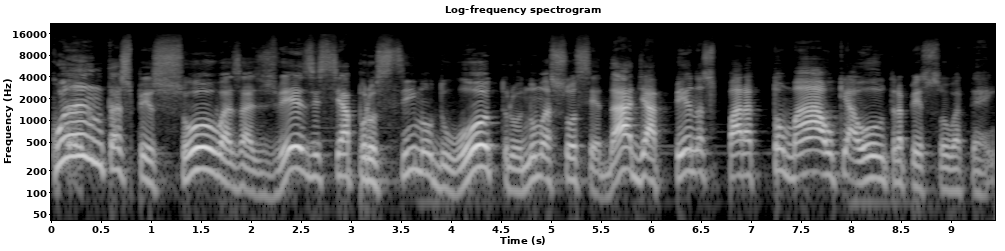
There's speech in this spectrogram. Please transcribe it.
Quantas pessoas, às vezes, se aproximam do outro numa sociedade apenas para tomar o que a outra pessoa tem?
